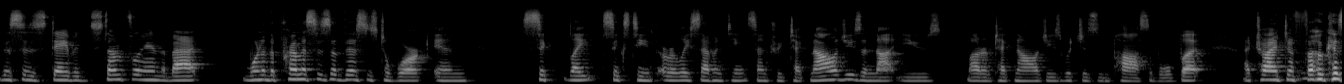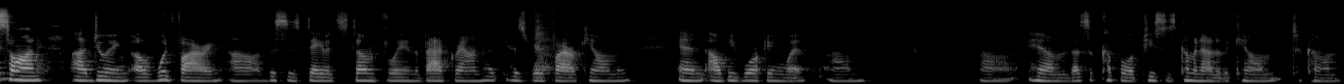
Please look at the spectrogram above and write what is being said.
this is David Stuempfle in the back. One of the premises of this is to work in six, late 16th, early 17th century technologies and not use modern technologies, which is impossible. But I tried to focus on uh, doing uh, wood firing. Uh, this is David Stuempfle in the background, his wood fire kiln, and I'll be working with um, uh, him. That's a couple of pieces coming out of the kiln to come.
